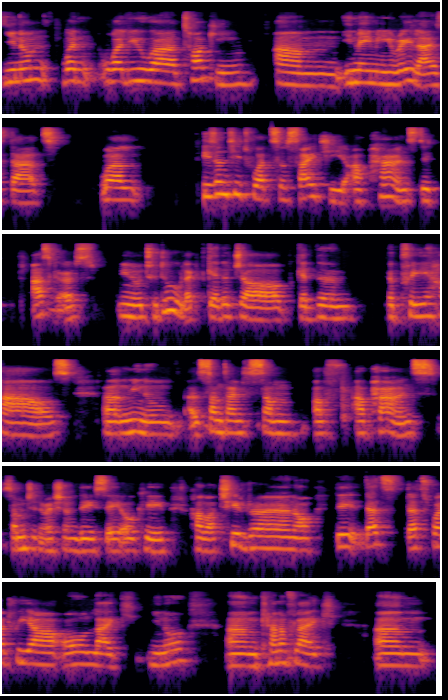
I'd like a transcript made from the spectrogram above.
You know, when while you were talking, um, it made me realize that, well, isn't it what society, our parents did ask us, you know, to do, like get a job, get them a pretty house, um, you know, uh, sometimes some of our parents, some generation, they say, okay, how are children? Or they, that's that's what we are all like, you know, um, kind of like um,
